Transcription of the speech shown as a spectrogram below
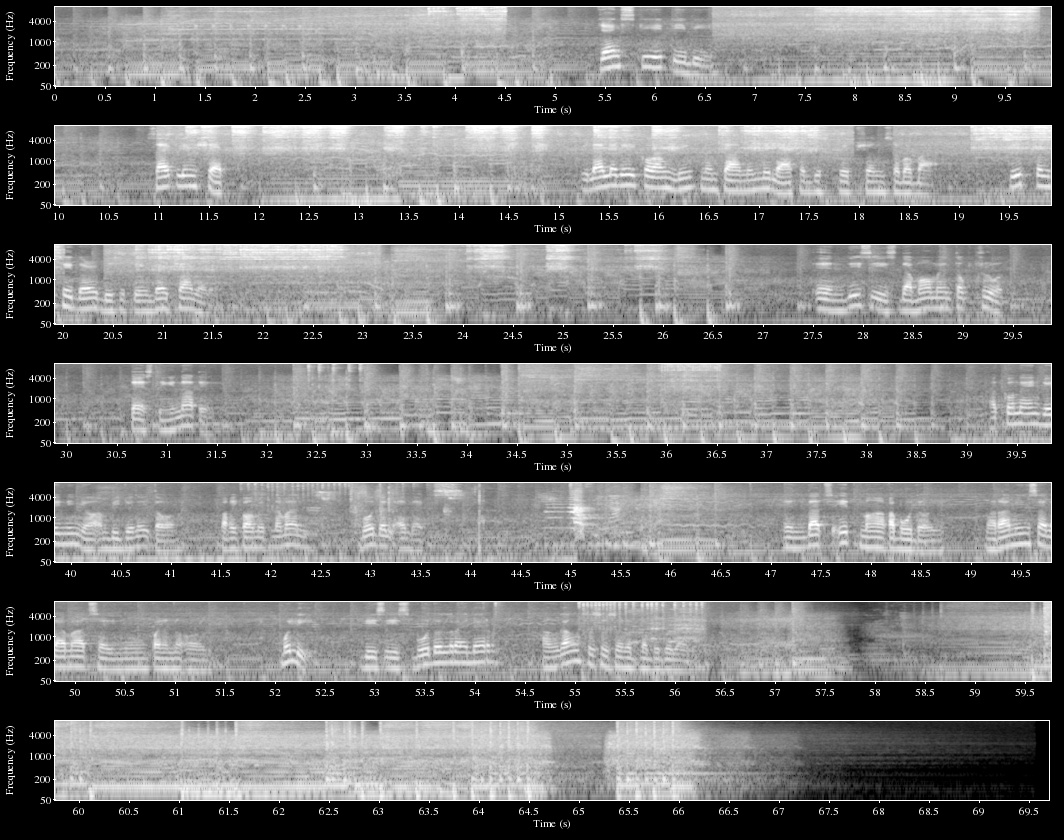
Jengski TV. Cycling Chef. Ilalagay ko ang link ng channel nila sa description sa baba. Please consider visiting their channel. And this is the moment of truth. Testingin natin. At kung na-enjoy ninyo ang video na ito, paki-comment naman, Bodal MX. And that's it mga kabudol. Maraming salamat sa inyong panonood. Muli, this is Budol Rider. Hanggang sa susunod na budulan.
